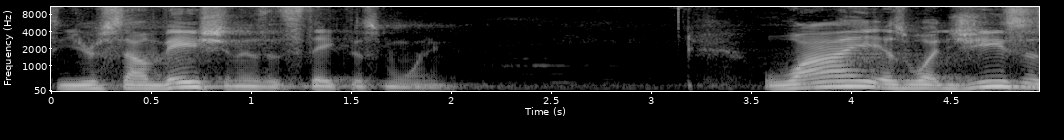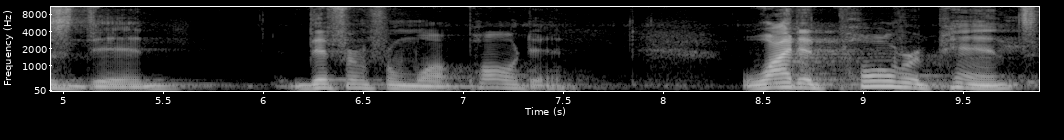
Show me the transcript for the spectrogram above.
Your salvation is at stake this morning. Why is what Jesus did different from what Paul did? Why did Paul repent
